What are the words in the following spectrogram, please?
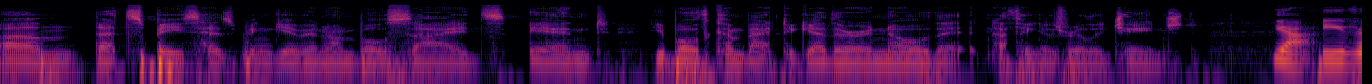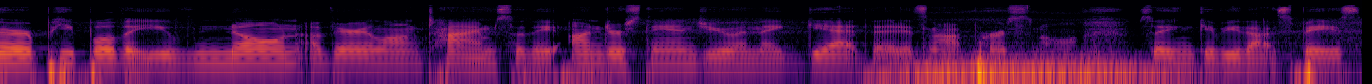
um, that space has been given on both sides and you both come back together and know that nothing has really changed. Yeah. Either people that you've known a very long time so they understand you and they get that it's not personal so they can give you that space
